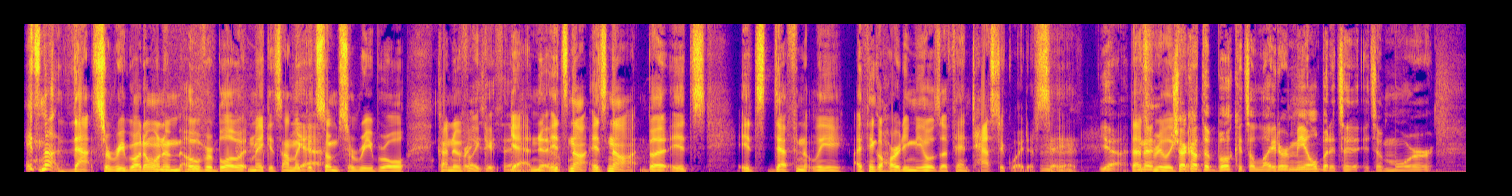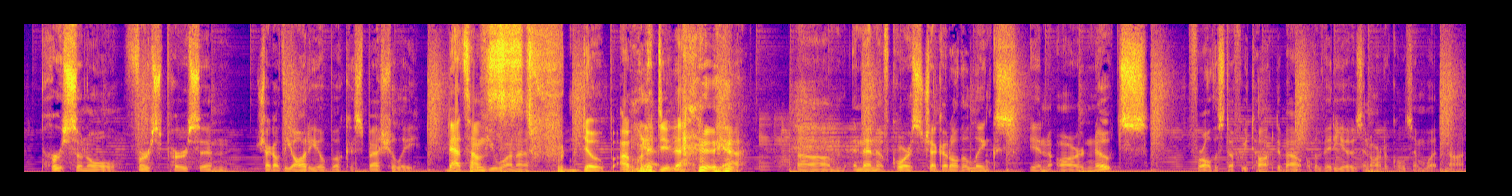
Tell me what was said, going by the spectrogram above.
It's not that cerebral. I don't want to overblow it and make it sound like Yeah. it's some cerebral kind of Crazy like thing, yeah. No, yeah. it's not. It's not. But it's it's definitely. I think a hearty meal is a fantastic way to say it. Mm-hmm. Yeah, that's really check great. out the book. It's a lighter meal, but it's a it's a more personal first person. Check out the audiobook especially. That sounds you wanna- dope. I want to do that. yeah. Um, and then of course check out all the links in our notes for all the stuff we talked about, all the videos and articles and whatnot.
